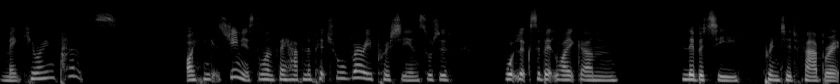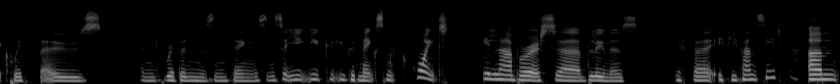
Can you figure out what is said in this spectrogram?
make your own pants. I think it's genius. The ones they have in the picture are all very pretty and sort of what looks a bit like um, Liberty printed fabric with bows and ribbons and things. And so you you could, you could make some quite elaborate uh, bloomers if uh, if you fancied. Um,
